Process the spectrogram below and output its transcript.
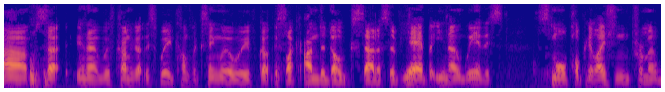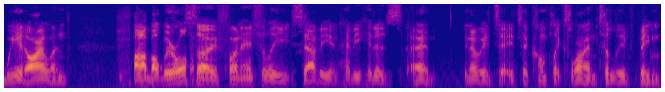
Um, so you know we've kind of got this weird complex thing where we've got this like underdog status of yeah, but you know we're this small population from a weird island, uh, but we're also financially savvy and heavy hitters, and you know it's a, it's a complex line to live being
